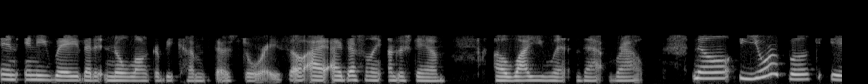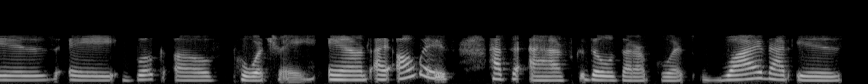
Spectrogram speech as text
in any way that it no longer becomes their story. So I, I definitely understand uh, why you went that route. Now, your book is a book of poetry, and I always have to ask those that are poets why that is.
